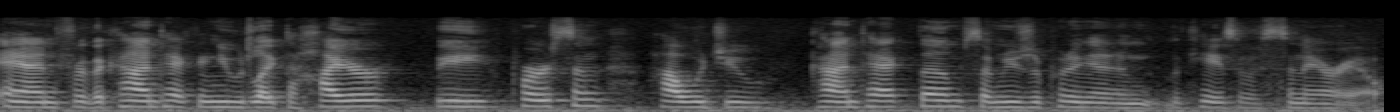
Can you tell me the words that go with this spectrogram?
And for the contacting, you would like to hire the person, how would you contact them? So I'm usually putting it in the case of a scenario.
